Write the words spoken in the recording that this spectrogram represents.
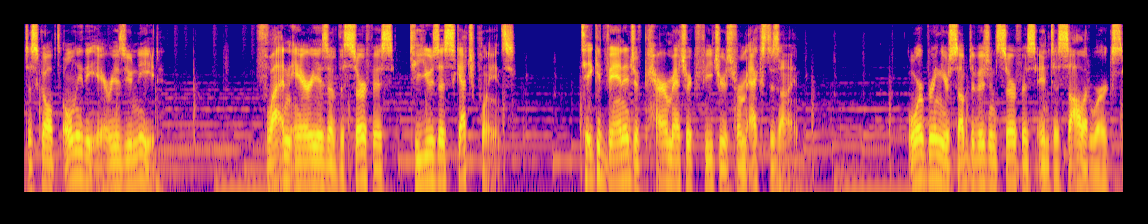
to sculpt only the areas you need. Flatten areas of the surface to use as sketch planes. Take advantage of parametric features from XDesign or bring your subdivision surface into SOLIDWORKS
